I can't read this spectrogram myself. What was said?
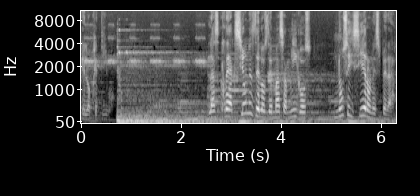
el objetivo. Las reacciones de los demás amigos no se hicieron esperar.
